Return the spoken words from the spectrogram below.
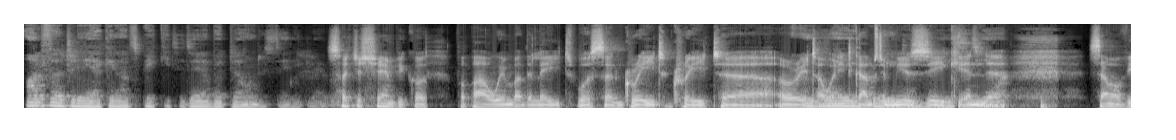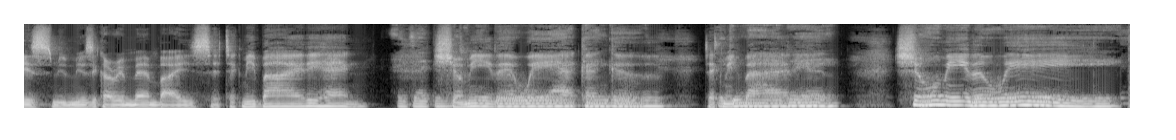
Unfortunately, I cannot speak Kitetela, but I understand it very well. Such a shame because Papa Wemba the late was a great, great uh, orator when it comes to music, artist, and uh, yeah. Some of his mu- music I remember is uh, "Take Me by the Hand." Exactly. Show me the way I can go. Take me by the hand. Show me the way.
